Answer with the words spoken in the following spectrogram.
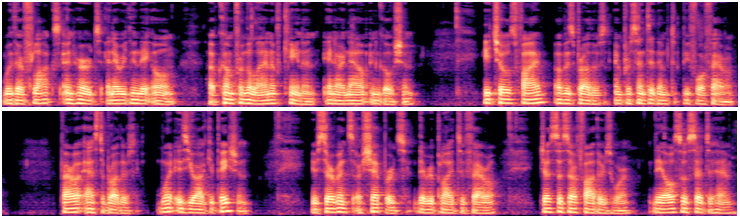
with their flocks and herds and everything they own, have come from the land of Canaan and are now in Goshen. He chose five of his brothers and presented them before Pharaoh. Pharaoh asked the brothers, What is your occupation? Your servants are shepherds, they replied to Pharaoh, just as our fathers were. They also said to him,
